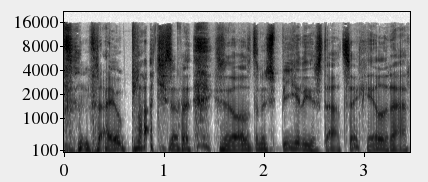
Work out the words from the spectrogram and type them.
ik draai ook plaatjes. Ik zie altijd er een spiegel hier staat, zeg. Heel raar.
